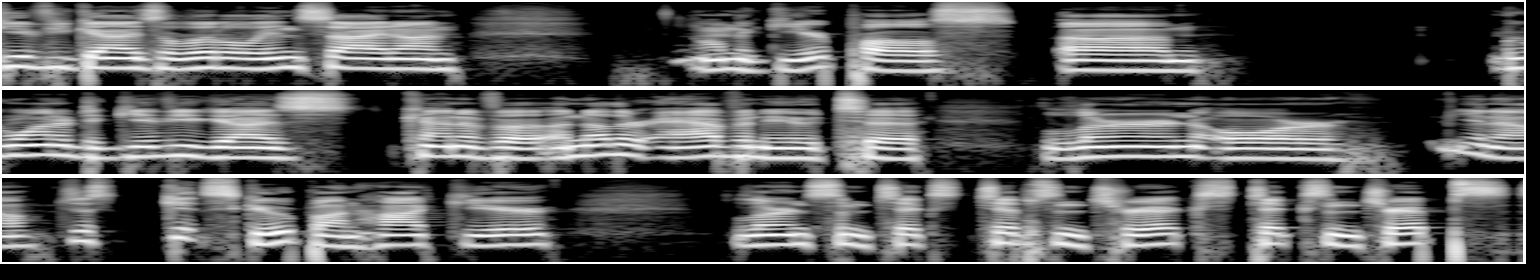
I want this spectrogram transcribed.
give you guys a little insight on on the Gear Pulse, um, we wanted to give you guys kind of a, another avenue to learn or you know just get scoop on hot gear, learn some ticks, tips and tricks, ticks and trips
